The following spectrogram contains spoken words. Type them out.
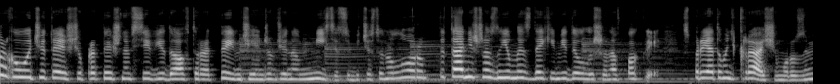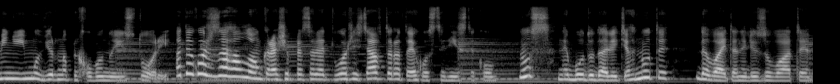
враховуючи те, що практично всі відео автора тим чи іншим чином містять собі частину лору, детальніше ознайомлення з деяким відео лише навпаки, сприятимуть кращому розумінню ймовірно прихованої історії, а також загалом краще представляти творчість автора та його стилістику. Нус, не буду далі тягнути, давайте аналізувати.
